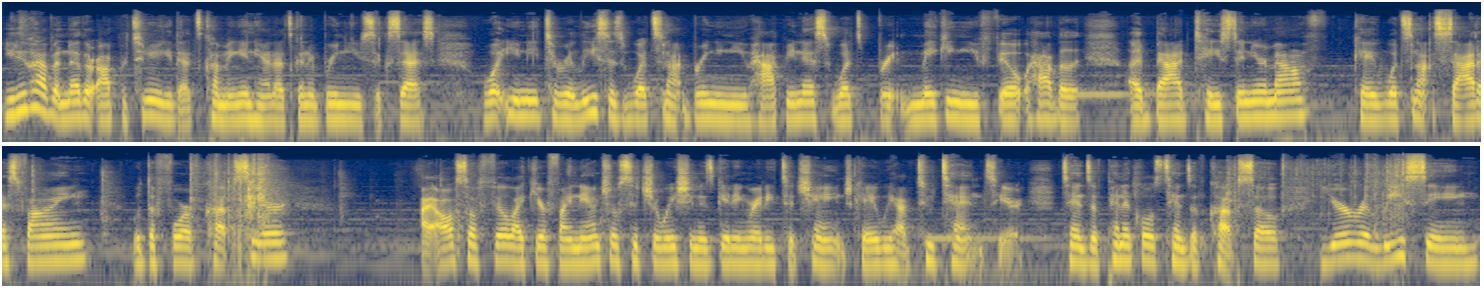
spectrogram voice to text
you do have another opportunity that's coming in here that's going to bring you success. What you need to release is what's not bringing you happiness, what's making you feel have a, a bad taste in your mouth. Okay, what's not satisfying with the Four of Cups here. I also feel like your financial situation is getting ready to change. Okay, we have two tens here tens of pentacles, tens of cups. So you're releasing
